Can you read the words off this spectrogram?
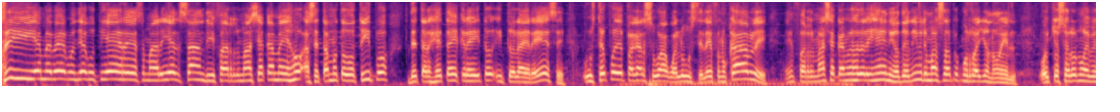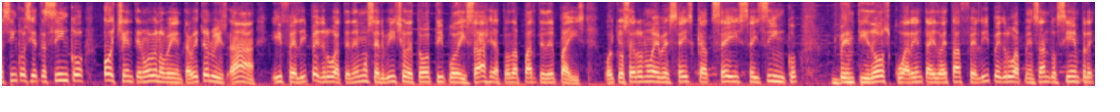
Sí, MB, buen día Gutiérrez, Mariel Sandy, Farmacia Camejo, aceptamos todo tipo de tarjeta de crédito y toda la ARS. Usted puede pagar su agua, luz, teléfono, cable en Farmacia Camejo del Ingenio, de libre más rápido con Rayo Noel, 809-575-8990. ¿Viste Luis? Ah, y Felipe Grúa, tenemos servicio de todo tipo de izaje a toda parte del país, 809-665. 2242. Ahí está Felipe Grúa pensando siempre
